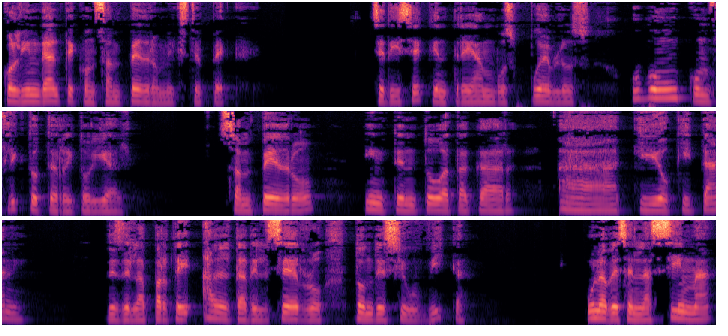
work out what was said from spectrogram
colindante con San Pedro Mixtepec. Se dice que entre ambos pueblos hubo un conflicto territorial. San Pedro intentó atacar a Quioquitani desde la parte alta del cerro donde se ubica. Una vez en la cima,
